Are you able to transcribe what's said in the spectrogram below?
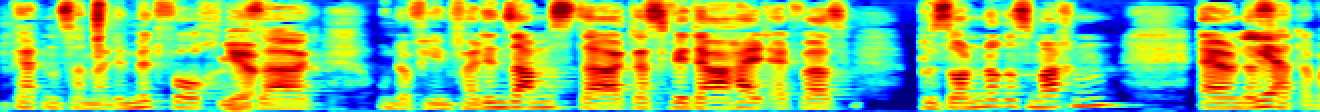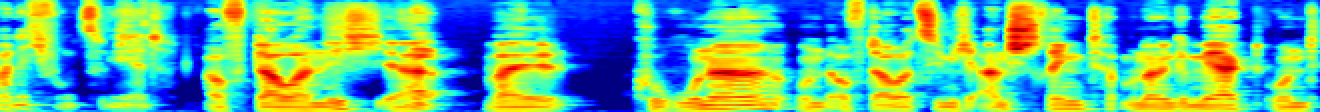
wir hatten uns dann mal den Mittwoch ja. gesagt und auf jeden Fall den Samstag, dass wir da halt etwas Besonderes machen. Ähm, das ja. hat aber nicht funktioniert. Auf Dauer nicht, ja, nee. weil Corona und auf Dauer ziemlich anstrengend, hat man dann gemerkt. Und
